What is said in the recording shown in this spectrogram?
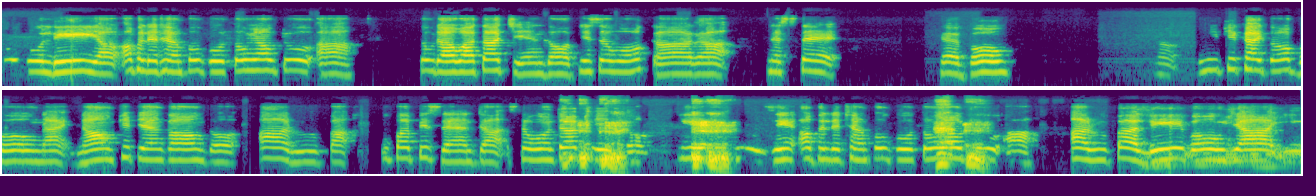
ပုဂ္ဂိုလ်၄ယောက်အဖလထံပုဂ္ဂိုလ်၃ယောက်တို့အားသုဒ္ဓဝါဒကျင်သောပစ္စဝကာရ20ကဘုံနော်ဒီဖြစ်ခိုက်သောဘုံ၌နောင်ဖြစ်ပြန်ကောင်းသောအရူပဥပပစ္စန္တသဝန္တဖြစ်သောဒီဟု ဇင်အဖလထံပုဂ္ဂိုလ်၃ယောက်တို့အားအရူပ၄ဘုံယာဤ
